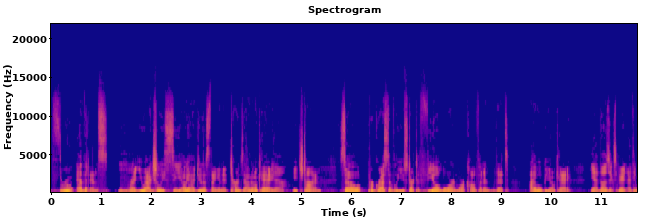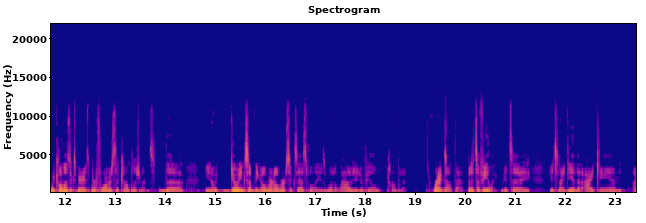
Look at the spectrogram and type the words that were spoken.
through evidence, Mhm. right? You actually see, oh yeah, I do this thing and it turns out okay. Yeah. each time. So progressively, you start to feel more and more confident that I will be okay. Yeah, those experience I think we call those experience performance accomplishments. The you know, doing something over and over successfully is what allows you to feel confident Right. about that. But it's a feeling. It's a it's an idea that I can I,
